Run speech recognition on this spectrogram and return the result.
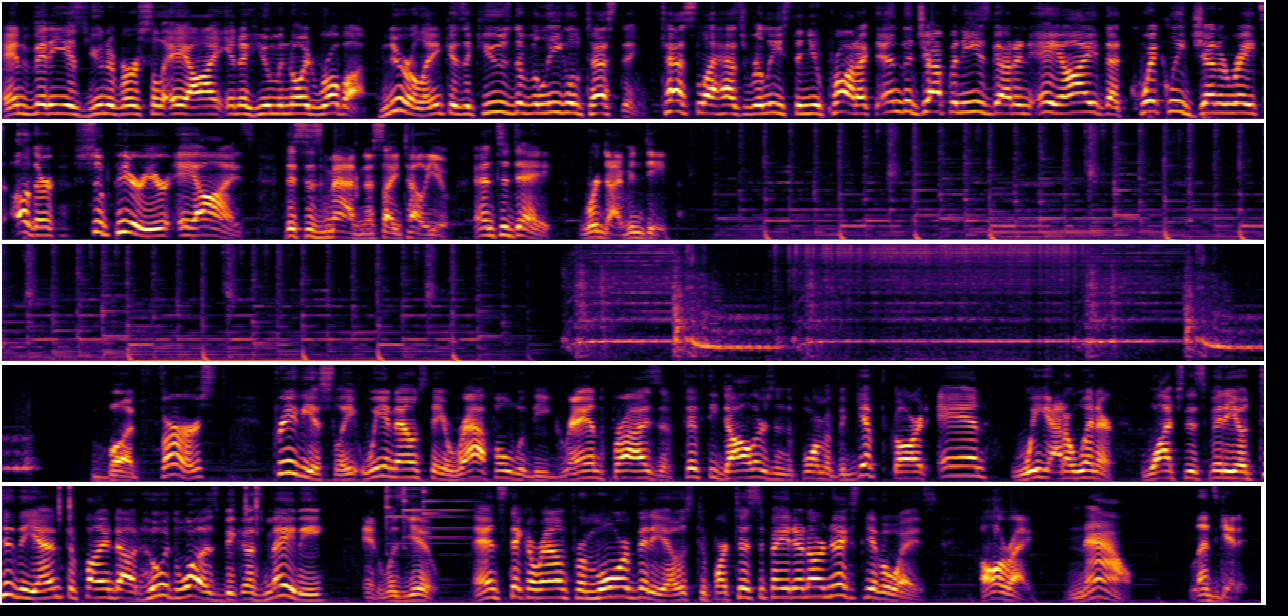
NVIDIA's Universal AI in a humanoid robot. Neuralink is accused of illegal testing. Tesla has released a new product, and the Japanese got an AI that quickly generates other superior AIs. This is madness, I tell you. And today, we're diving deep. But first, previously we announced a raffle with the grand prize of $50 in the form of a gift card and we got a winner. Watch this video to the end to find out who it was because maybe it was you. And stick around for more videos to participate in our next giveaways. Alright, now let's get it.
